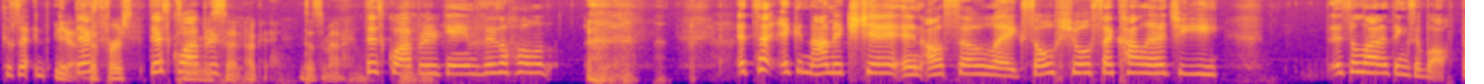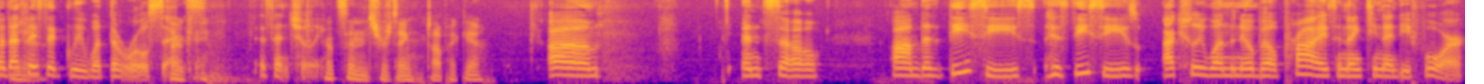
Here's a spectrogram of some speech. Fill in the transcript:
Because Yeah, there's the first there's cooperative said okay, it doesn't matter. there's cooperative games. There's a whole. it's an economic shit and also like social psychology. There's a lot of things involved, but that's Yeah. basically what the rule says. Okay. Essentially. That's an interesting topic. Yeah. Um, and so, um, the theses, his theses, actually won the Nobel Prize in 1994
